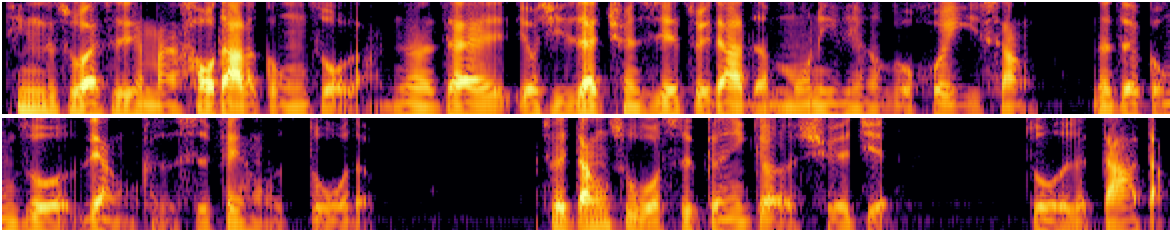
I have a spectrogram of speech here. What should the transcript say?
听得出来是一个蛮浩大的工作啦。那在尤其是在全世界最大的模拟联合国会议上，那这工作量可是非常的多的。所以当初我是跟一个学姐做了个搭档。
